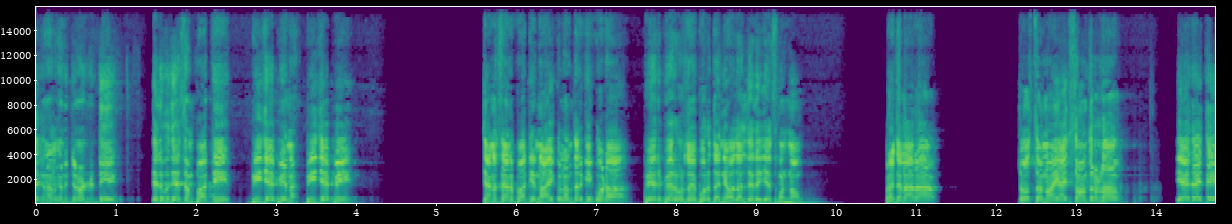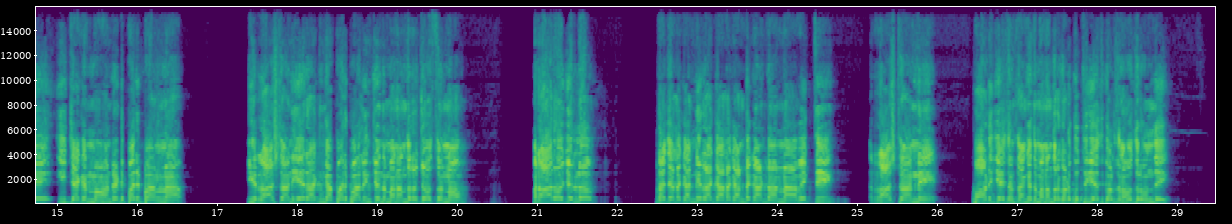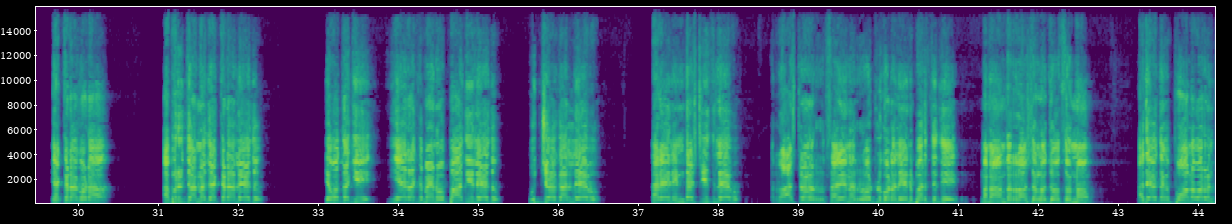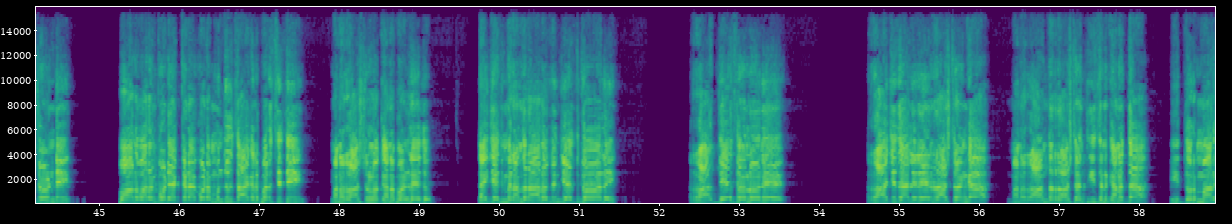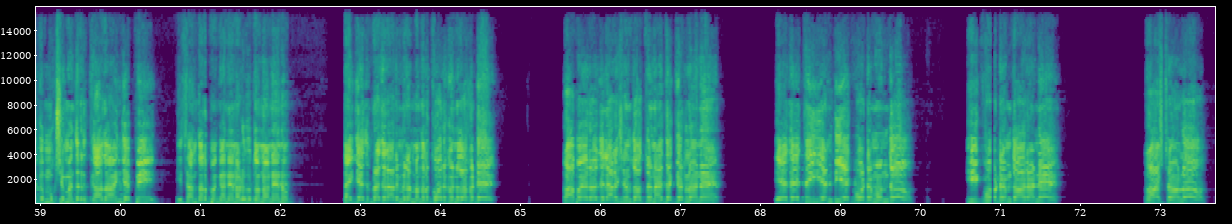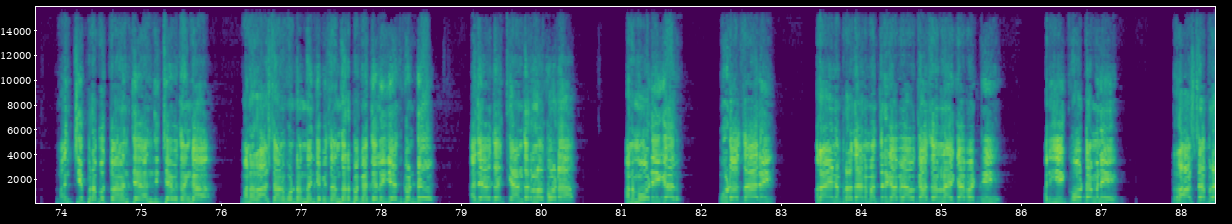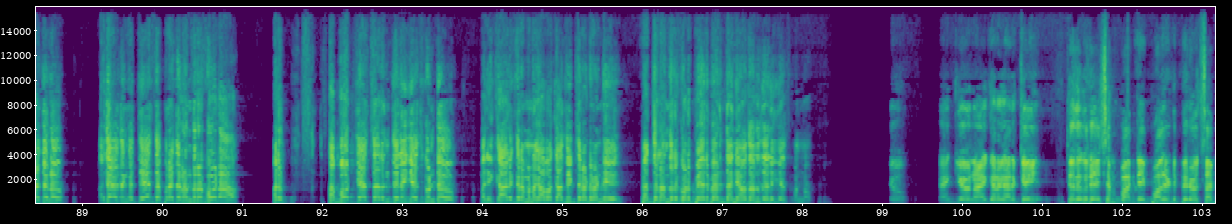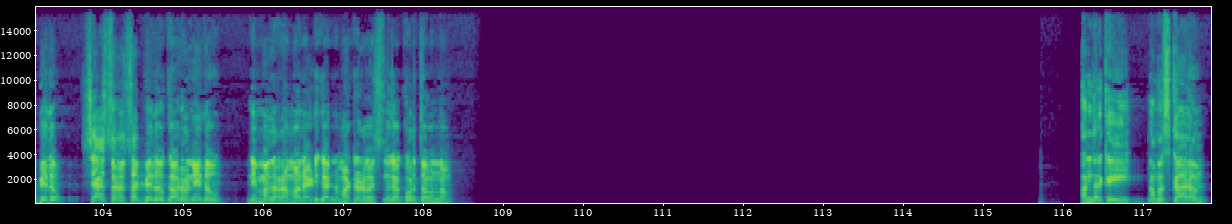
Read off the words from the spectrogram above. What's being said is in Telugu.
వేదిక అలంకరించినటువంటి Telugu Desam party BJP BJP Janasena party నాయకులందరికీ కూడా పేరు పేరు హృదయపూర్వక ధన్యవాదాలు తెలియజేసుకుంటున్నాం. ప్రజలారా చూస్తున్నాం ఐదు సంవత్సరంలో ఏదైతే ఈ జగన్మోహన్ రెడ్డి పరిపాలన ఈ రాష్ట్రాన్ని ఏ రకంగా పరిపాలించిందో మనందరూ చూస్తున్నాం. మరి ఆ రోజుల్లో ప్రజలకు అన్ని రకాలుగా అండగంట ఉన్న వ్యక్తి రాష్ట్రాన్ని పాడు చేసిన సంగతి మనందరూ కూడా గుర్తు చేసుకోవాల్సిన అవసరం ఉంది. ఎక్కడా కూడా అభివృద్ధి అన్నది ఎక్కడా లేదు. యువతకి ఏ రకమైన ఉపాధి లేదు. ఉద్యోగాలు లేవు. సరైన ఇండస్ట్రీస్ లేవు. రాష్ట్రంలో సరైన రోడ్లు కూడా లేని పరిస్థితి మన ఆంధ్ర రాష్ట్రంలో చూస్తున్నాం. అదేవిధంగా పోలవరం చూడండి. పోలవరం కూడా ఎక్కడా కూడా ముందుకు సాగల పరిస్థితి మన రాష్ట్రంలో కనబడలేదు. దయచేసి మీరందరూ ఆలోచన చేసుకోవాలి. రా దేశంలోనే రాజధాని లేని రాష్ట్రంగా మన ఆంధ్ర రాష్ట్రాన్ని తీసిన ఘనత ఈ దుర్మార్గం ముఖ్యమంత్రి కాదా అని చెప్పి ఈ సందర్భంగా నేను అడుగుతున్నా నేను. దయచేసి ప్రజలారు మీరు అందరూ కోరుకున్నది ఒకటే. రాబోయే రోజులు ఎలక్షన్స్ వస్తున్నాయి దగ్గరలోనే. ఏదైతే ఈ ఎన్డీఏ కూటమి ఉందో ఈ కూటమి ద్వారానే రాష్ట్రంలో మంచి ప్రభుత్వం అంతే అందించే విధంగా మన రాష్ట్రానికి ఉంటుందని చెప్పి ఈ సందర్భంగా తెలియజేసుకుంటూ అదేవిధంగా కేంద్రంలో కూడా మన మోడీ గారు మూడోసారి మరి ఆయన ప్రధానమంత్రిగా అవే అవకాశాలు ఉన్నాయి కాబట్టి మరి ఈ కూటమిని రాష్ట్ర ప్రజలు అదేవిధంగా దేశ ప్రజలందరూ కూడా మరి సపోర్ట్ చేస్తారని తెలియజేసుకుంటూ మరి ఈ కార్యక్రమానికి అవకాశం ఇచ్చినటువంటి పెద్దలందరూ కూడా పేరు పేరు ధన్యవాదాలు తెలియజేసుకున్నాం థ్యాంక్ యూ నాయకర్ గారికి. తెలుగుదేశం పార్టీ పాలిట్ బ్యూరో సభ్యులు శాసన సభ్యులు గౌరవనీయులు నిమ్మల రామానాయుడు గారిని మాట్లాడవలసిందిగా కోరుతా ఉన్నాం. అందరికీ నమస్కారం.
